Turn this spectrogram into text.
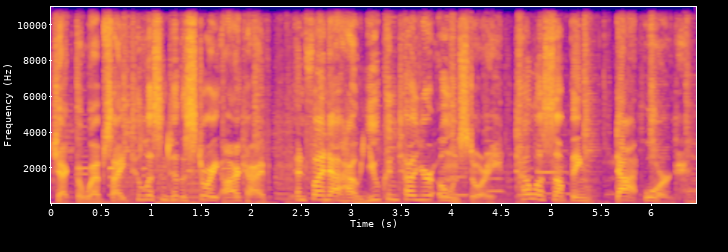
Check the website to listen to the story archive and find out how you can tell your own story. TellUsSomething.org.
